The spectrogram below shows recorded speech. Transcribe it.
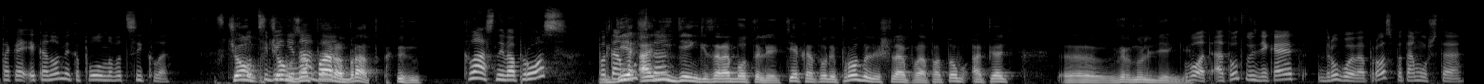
такая экономика полного цикла. В чем, вот в чем запара, надо... брат? Классный вопрос. Потому Где что... они деньги заработали? Те, которые продали шляпы, а потом опять вернули деньги. Вот, а тут возникает другой вопрос, потому что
